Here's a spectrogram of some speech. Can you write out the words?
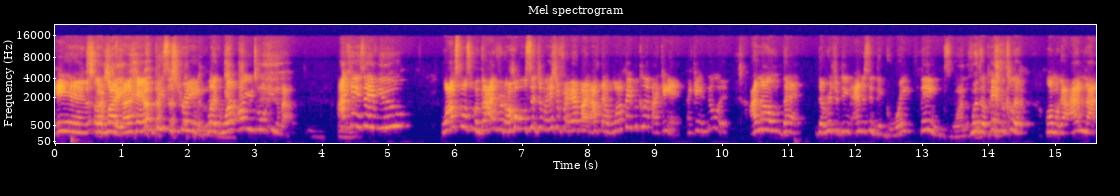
and uh, like a half a piece of string. Like what are you talking about? I can't save you. Well, I'm supposed to MacGyver the whole situation for everybody off that one paper clip. I can't. I can't do it. I know that that Richard Dean Anderson did great things Wonderful. with a paperclip. Oh my God, I'm not,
